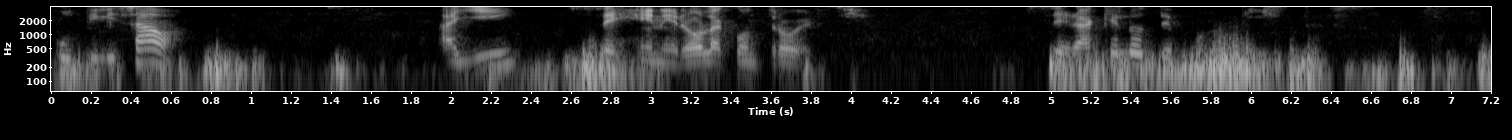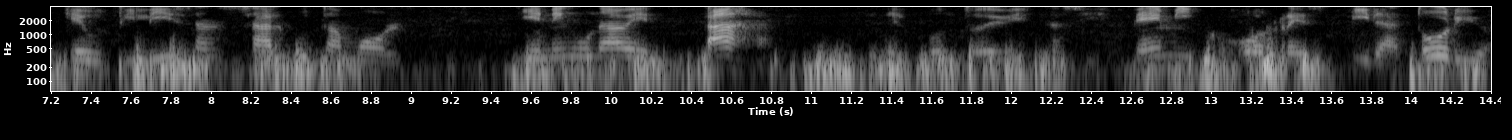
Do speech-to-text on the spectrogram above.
utilizaba. Allí se generó la controversia. ¿Será que los deportistas que utilizan salbutamol tienen una ventaja desde el punto de vista sistémico o respiratorio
